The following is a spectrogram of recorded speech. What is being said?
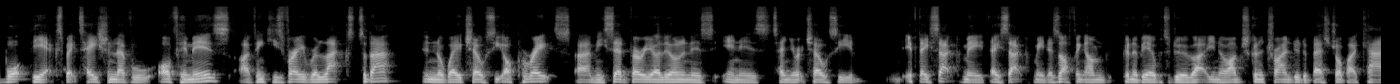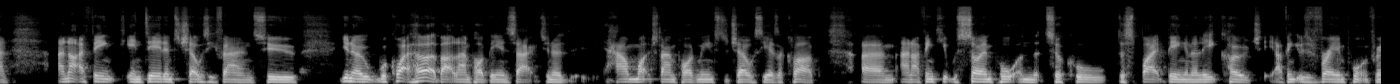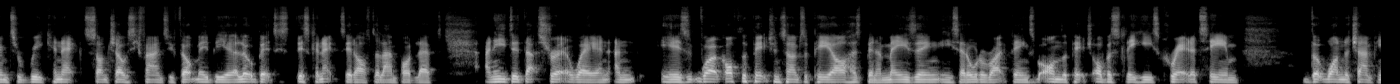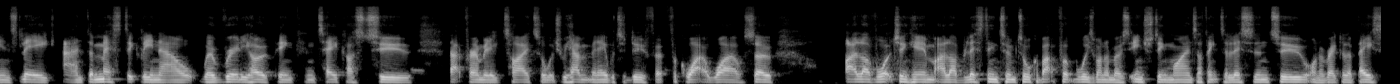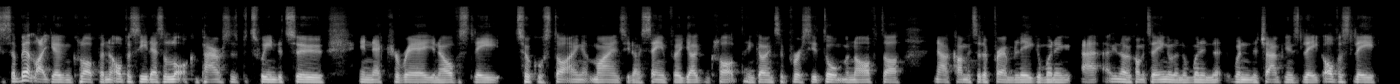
what the expectation level of him is. I think he's very relaxed to that in the way Chelsea operates. Um, he said very early on in his in his tenure at Chelsea, if they sack me, they sack me. There's nothing I'm going to be able to do about. It. You know, I'm just going to try and do the best job I can. And I think endeared him to Chelsea fans who, you know, were quite hurt about Lampard being sacked, you know, how much Lampard means to Chelsea as a club. Um, and I think it was so important that Tuchel, despite being an elite coach, I think it was very important for him to reconnect some Chelsea fans who felt maybe a little bit disconnected after Lampard left. And he did that straight away. And, and his work off the pitch in terms of PR has been amazing. He said all the right things, but on the pitch, obviously, he's created a team that won the Champions League. And domestically now, we're really hoping can take us to that Premier League title, which we haven't been able to do for, for quite a while. So I love watching him. I love listening to him talk about football. He's one of the most interesting minds, I think, to listen to on a regular basis. A bit like Jurgen Klopp. And obviously, there's a lot of comparisons between the two in their career. You know, obviously, Tuchel starting at Mainz, you know, same for Jurgen Klopp, then going to Borussia Dortmund after, now coming to the Premier League and winning, uh, you know, coming to England and winning, winning the Champions League. Obviously,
